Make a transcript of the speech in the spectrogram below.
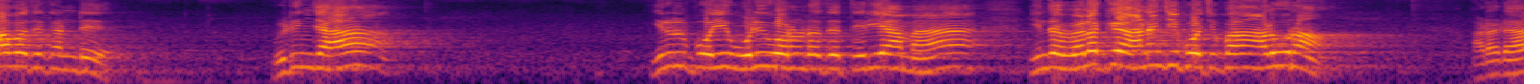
ஆவது கண்டு. விடிஞ்சா இருள் போய் ஒளி வரும்ன்றது தெரியாம இந்த விளக்கு அணைஞ்சு போச்சுப்பா அழுகுறான் அடடா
